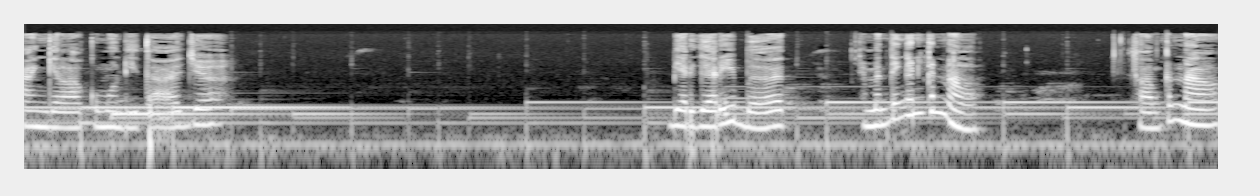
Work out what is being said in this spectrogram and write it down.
panggil aku Mudita aja. Biar gak ribet, yang penting kan kenal. Salam kenal.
